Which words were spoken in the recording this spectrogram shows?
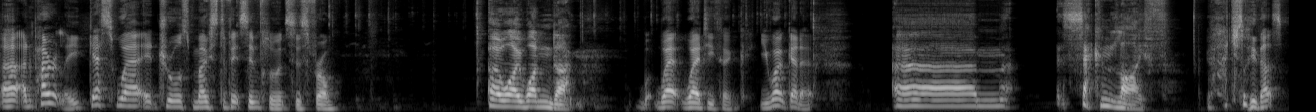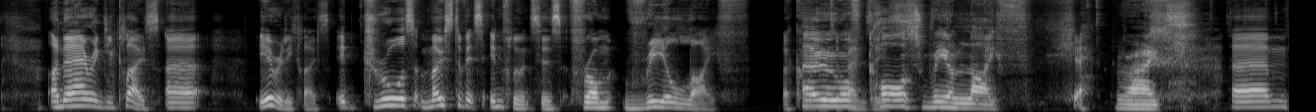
Uh, and apparently, guess where it draws most of its influences from? Oh, I wonder. Where, where do you think? You won't get it. Um, Second Life. Actually, that's unerringly close. Uh, eerily close. It draws most of its influences from real life. according to Oh, of course, real life. Yeah. Right. Um,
